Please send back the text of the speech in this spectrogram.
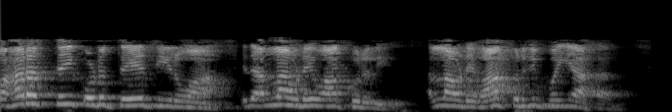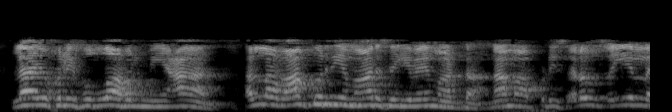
பகரத்தை கொடுத்தே தீருவான். இது அல்லாவுடைய வாக்குறுதி. அல்லாவுடைய வாக்குறுதி பொய்யாகாது. அல்லாஹ் வாக்குறுதியை மாறு செய்யவே மாட்டான். நாம அப்படி செலவு செய்யல.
